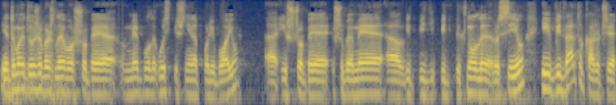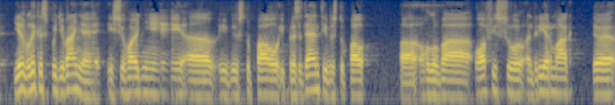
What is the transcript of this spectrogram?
Я думаю, дуже важливо, щоб ми були успішні на полі бою. е, І щоб, щоб ми е, від, від, відпихнули Росію, і відверто кажучи, є велике сподівання. І сьогодні е, і виступав і президент, і виступав голова офісу Андрій Єрмак, де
